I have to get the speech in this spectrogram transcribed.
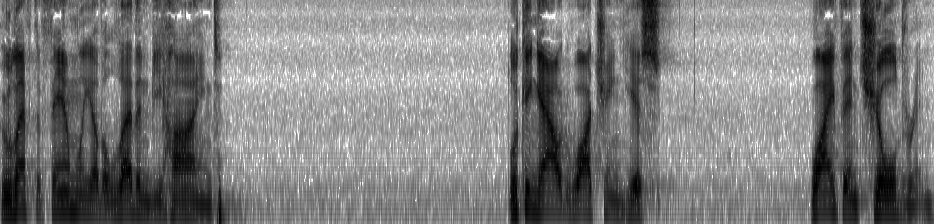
who left a family of 11 behind, looking out, watching his wife and children,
